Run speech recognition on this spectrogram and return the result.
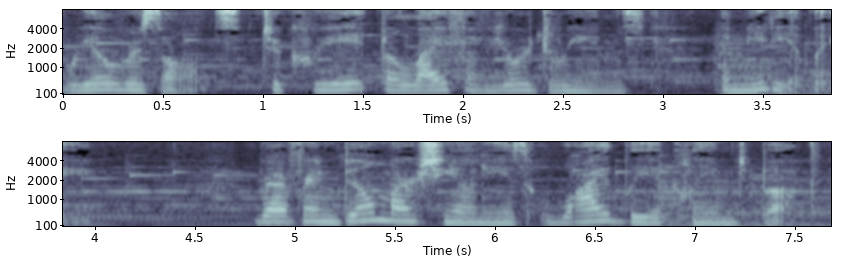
real results to create the life of your dreams immediately. Reverend Bill Marcioni's widely acclaimed book,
